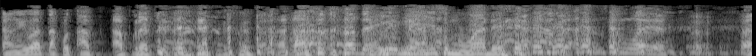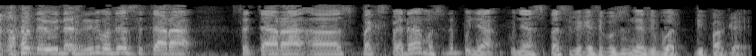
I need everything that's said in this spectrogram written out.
Kang Iwa takut up- upgrade gitu. Nah, kalau Winda Kayaknya semua deh. semua ya. Nah, kalau Winda sendiri maksudnya secara secara eh, spek sepeda maksudnya punya punya spesifikasi khusus nggak sih buat dipakai?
